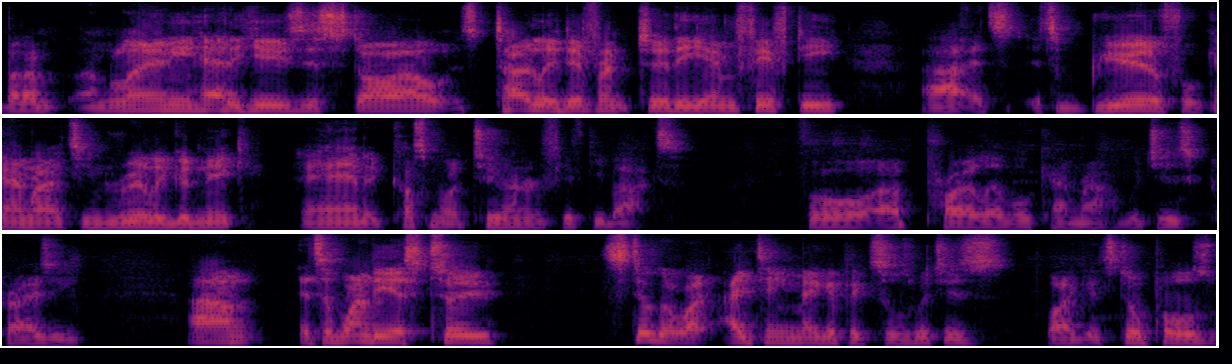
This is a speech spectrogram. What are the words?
but I'm, I'm learning how to use this style. It's totally different to the M50. Uh, it's it's a beautiful camera. It's in really good nick, and it cost me like 250 bucks for a pro level camera, which is crazy. Um, it's a 1DS2, still got like 18 megapixels, which is like it still pulls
